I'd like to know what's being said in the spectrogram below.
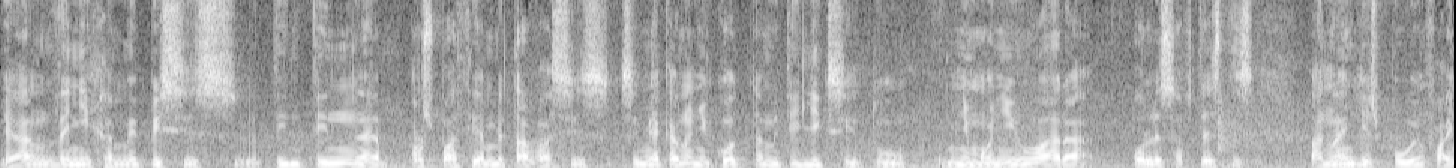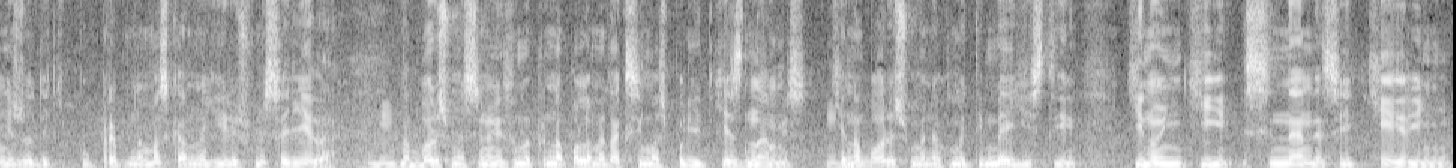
Εάν δεν είχαμε επίσης την, την ε, προσπάθεια μετάβασης σε μια κανονικότητα με τη λήξη του μνημονίου, άρα όλες αυτές τις ανάγκες που εμφανίζονται και που πρέπει να μας κάνουν να γυρίσουμε σελίδα. Να μπορέσουμε να συνοηθούμε πριν από όλα μεταξύ μας πολιτικές δυνάμεις και να μπορέσουμε να έχουμε τη μέγιστη κοινωνική συνένεση και ειρήνη.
